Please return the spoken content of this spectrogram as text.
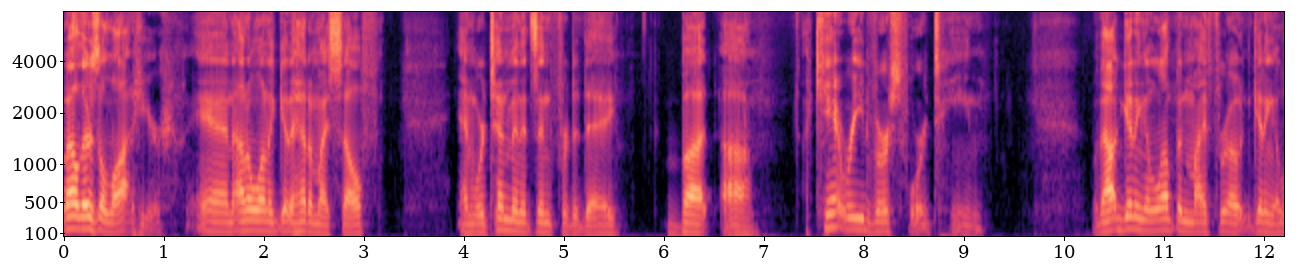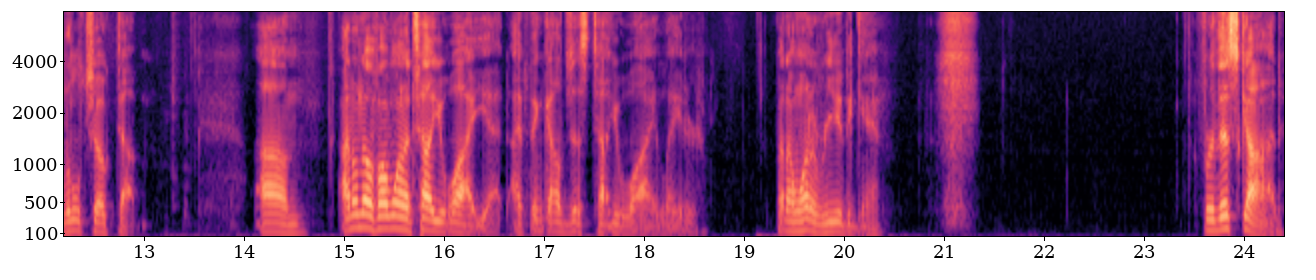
well, there's a lot here, and I don't want to get ahead of myself. And we're 10 minutes in for today, but uh, I can't read verse 14 without getting a lump in my throat and getting a little choked up. Um, I don't know if I want to tell you why yet. I think I'll just tell you why later. But I want to read it again. For this God,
